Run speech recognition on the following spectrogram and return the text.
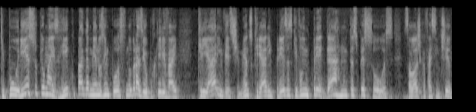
que por isso que o mais rico paga menos imposto no Brasil, porque ele vai criar investimentos, criar empresas que vão empregar muitas pessoas. Essa lógica faz sentido?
